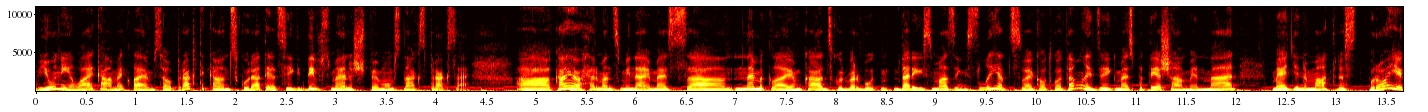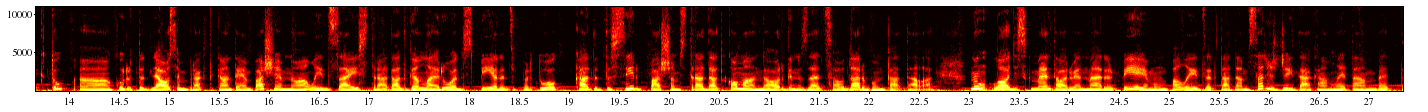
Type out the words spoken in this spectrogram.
jūnija laikā meklējam sev praktikantus, kur attiecīgi divus mēnešus pie mums nāks praksē. Kā jau Hermans minēja, mēs nemeklējam kādus, kur varbūt darīs maziņas lietas vai kaut ko tamlīdzīgu. Mēs patiešām vienmēr mēģinam atrast projektu, kuru tad ļausim praktikantiem pašiem no A līdz Z izstrādāt, gan lai rodas pieredze par to, kā tas ir pašam strādāt komandā, organizēt savu darbu un tā tālāk. Nu, loģiski, mentori vienmēr ir pieejami un palīdz ar tādām sarežģītām sarežģītākām lietām, bet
